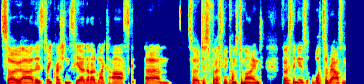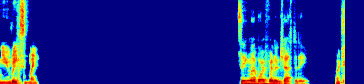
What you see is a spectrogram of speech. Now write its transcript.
So uh, there's three questions here that i'd like to ask um, so just first thing that comes to mind. First thing is what's arousing you recently seeing my boyfriend in chastity. Okay.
